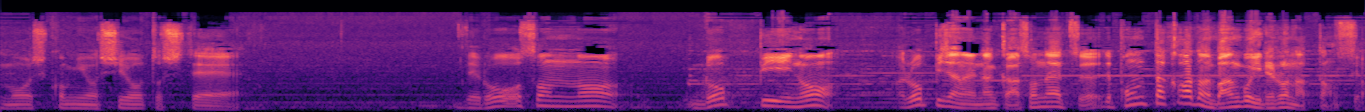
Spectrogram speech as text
申し込みをしようとして。でローソンのロッピーのロッピーじゃないなんかそんなやつ？でポンタカードの番号入れろになったんですよ。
